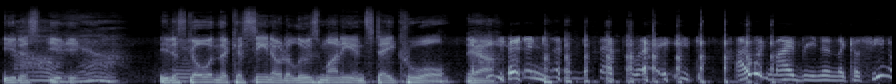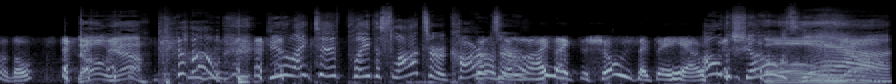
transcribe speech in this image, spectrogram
You just oh, you, you- you just go in the casino to lose money and stay cool. Yeah. That's right. I wouldn't mind being in the casino, though. Oh yeah. Oh, do you like to play the slots or Well, cards? no, I like the shows that they have. oh, the shows. Oh, yeah. Yeah,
